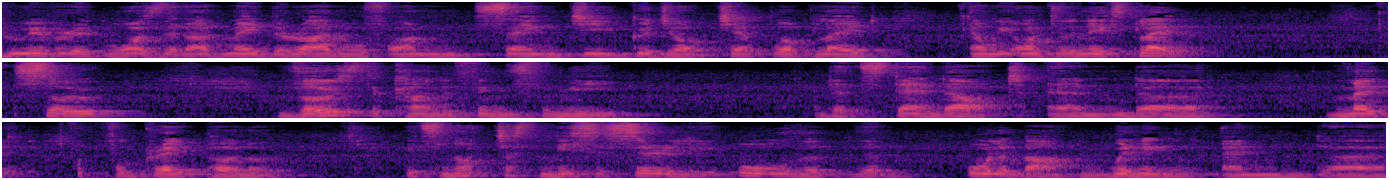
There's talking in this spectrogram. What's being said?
whoever it was that I'd made the ride off on saying, gee, good job, chap, well played. And we on to the next play. So those are the kind of things for me that stand out and uh, make for great polo. It's not just necessarily all the, the all about winning and uh,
